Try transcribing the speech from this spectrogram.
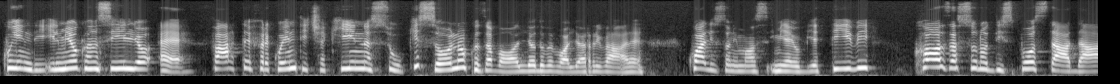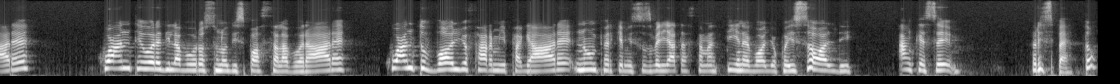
Quindi il mio consiglio è fate frequenti check-in su chi sono, cosa voglio, dove voglio arrivare, quali sono i, i miei obiettivi, cosa sono disposta a dare, quante ore di lavoro sono disposta a lavorare, quanto voglio farmi pagare, non perché mi sono svegliata stamattina e voglio quei soldi, anche se rispetto,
